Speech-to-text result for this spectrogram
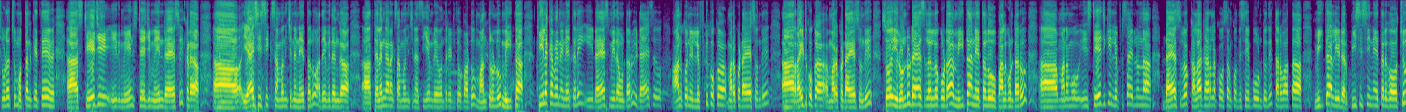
చూడొచ్చు మొత్తానికైతే ఆ, స్టేజీ ఇది మెయిన్ స్టేజ్ మెయిన్ డయాస్. ఇక్కడ ఏఐసిసికి సంబంధించిన నేతలు అదేవిధంగా తెలంగాణకు సంబంధించిన సీఎం రేవంత్ రెడ్డితో పాటు మంత్రులు మిగతా కీలకమైన నేతలు ఈ డయాస్ మీద ఉంటారు. ఈ డయాస్ ఆనుకొని లెఫ్ట్కి ఒక మరొక డయాస్ ఉంది రైట్కి ఒక మరొక డయాస్ ఉంది. సో ఈ రెండు డయాస్లలో కూడా మిగతా నేతలు పాల్గొంటారు. మనము ఈ స్టేజ్కి లెఫ్ట్ సైడ్ ఉన్న డయాస్లో కళాకారుల కోసం కొద్దిసేపు ఉంటుంది. తర్వాత మిగతా లీడర్ పిసిసి నేతలు కావచ్చు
